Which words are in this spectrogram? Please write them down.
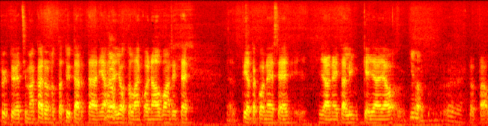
ryhtyy etsimään kadonnutta tytärtään ja no. hänen johtolankoina on vaan sitten tietokoneeseen jääneitä linkkejä ja Joo. Tota,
